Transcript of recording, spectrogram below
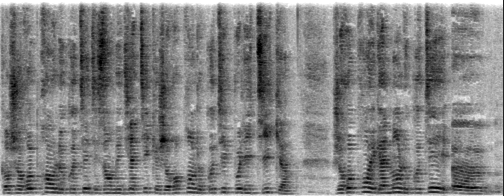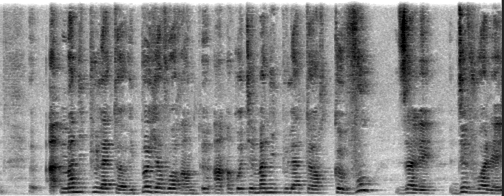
quand je reprends le côté, disons, médiatique, et je reprends le côté politique, je reprends également le côté... Euh, manipulateur, il peut y avoir un, un côté manipulateur que vous allez dévoiler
